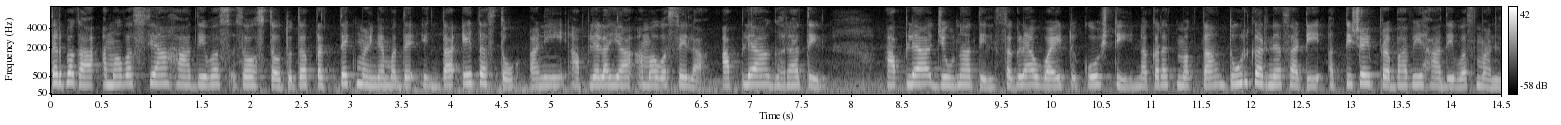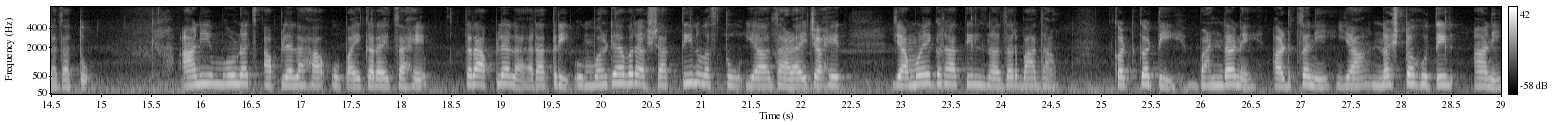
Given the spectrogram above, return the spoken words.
तर बघा अमावस्या हा दिवस जो असतो तो तर प्रत्येक महिन्यामध्ये एकदा येत असतो आणि आपल्याला या अमावस्येला आपल्या घरातील आपल्या जीवनातील सगळ्या वाईट गोष्टी नकारात्मकता दूर करण्यासाठी अतिशय प्रभावी हा दिवस मानला जातो. आणि म्हणूनच आपल्याला हा उपाय करायचा आहे. तर आपल्याला रात्री उंबरठ्यावर अशा तीन वस्तू या जाळायच्या आहेत यामुळे घरातील नजरबाधा कटकटी भांडणे अडचणी या नष्ट होतील आणि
